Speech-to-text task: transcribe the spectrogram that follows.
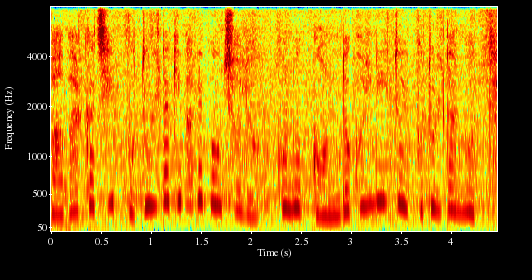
বাবার কাছে পুতুলটা কীভাবে পৌঁছলো? কোনো গন্ডগোল নেই তো এই পুতুলটার মধ্যে?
